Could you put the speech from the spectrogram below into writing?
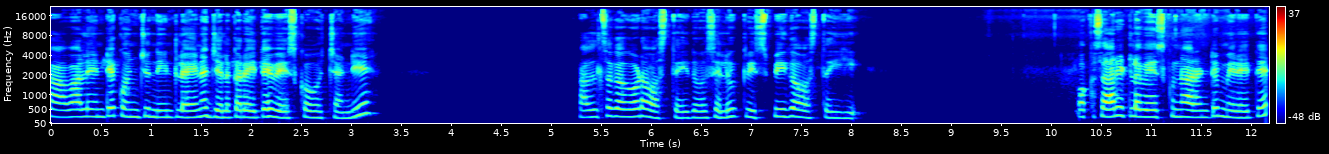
కావాలంటే కొంచెం దీంట్లో అయినా జీలకర్ర అయితే వేసుకోవచ్చండి. పలసగా కూడా వస్తాయి దోశలు క్రిస్పీగా వస్తాయి ఒకసారి ఇట్లా వేసుకున్నారంటే మీరైతే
